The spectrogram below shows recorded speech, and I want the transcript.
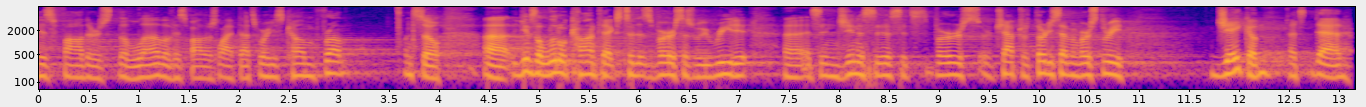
his father's, the love of his father's life. That's where he's come from. And so uh, it gives a little context to this verse as we read it. Uh, it's in Genesis, it's verse or chapter 37, verse 3. Jacob, that's dad,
